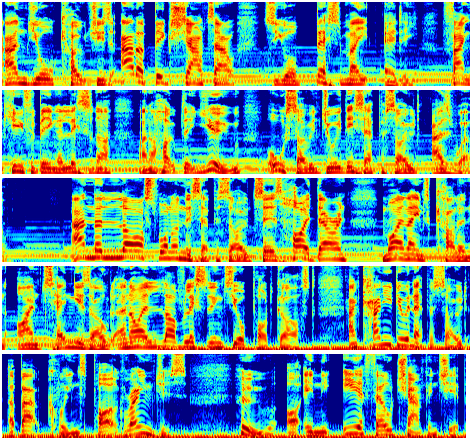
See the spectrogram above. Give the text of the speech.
and your coaches, and a big shout out to your best mate, Eddie. Thank you for being a listener, and I hope that you also enjoyed this episode as well. And the last one on this episode says Hi Darren, my name's Cullen, I'm 10 years old, and I love listening to your podcast. And can you do an episode about Queen's Park Rangers? Who are in the EFL Championship.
